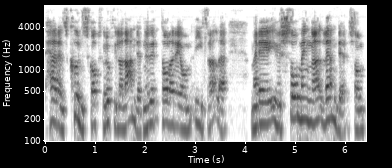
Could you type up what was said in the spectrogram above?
Herrens kunskap skulle uppfylla landet. Nu talar det om Israel. Men det är ju så många länder som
